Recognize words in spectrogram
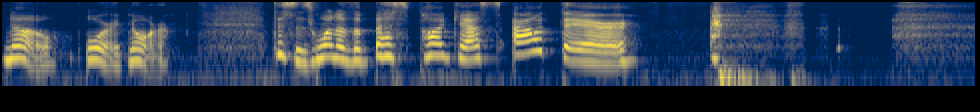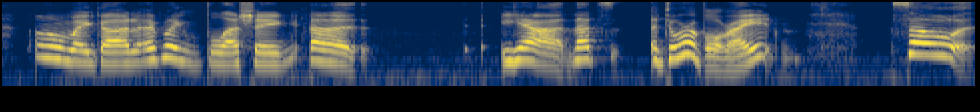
know or ignore. This is one of the best podcasts out there. oh my god, I'm like blushing. Uh, yeah, that's adorable, right? So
